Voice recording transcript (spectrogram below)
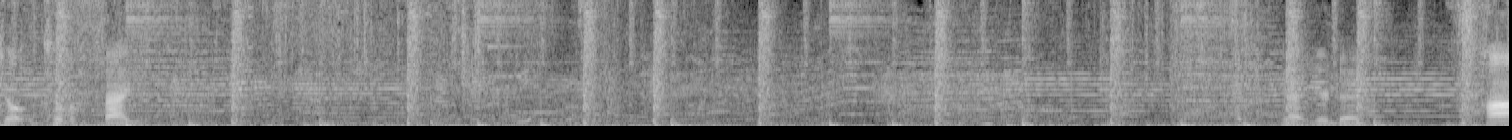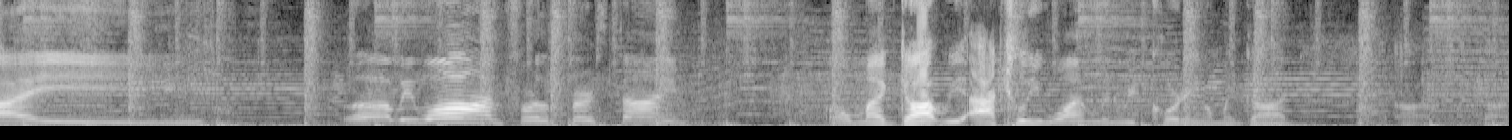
Or kill, kill the faggot. Yeah, you're dead. Hi. Well, we won for the first time. Oh my god, we actually won when recording. Oh my god. Oh my god.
